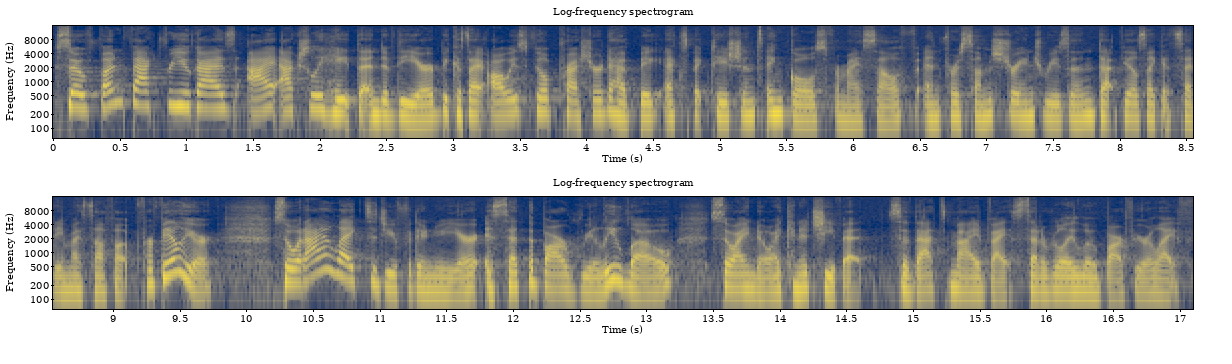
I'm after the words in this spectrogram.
So, fun fact for you guys I actually hate the end of the year because I always feel pressure to have big expectations and goals for myself, and for some strange reason, that feels like it's setting myself up for failure. So, what I like to do for the new year is set the bar really low so I know I can achieve it. So that's my advice set a really low bar for your life.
